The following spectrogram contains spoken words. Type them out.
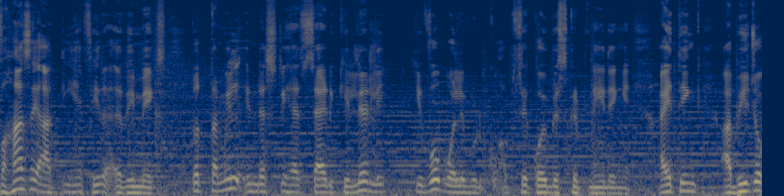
वहाँ से आती हैं फिर रीमेक्स तो Tamil industry has said clearly कि वो बॉलीवुड को अब से कोई भी स्क्रिप्ट नहीं देंगे। आई थिंक अभी जो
